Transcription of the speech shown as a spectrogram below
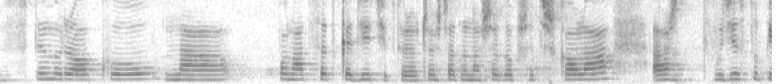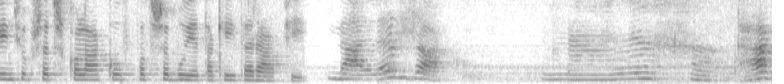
W tym roku na ponad setkę dzieci, które uczęszcza do naszego przedszkola, aż 25 przedszkolaków potrzebuje takiej terapii. Na leżaku. Tak.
